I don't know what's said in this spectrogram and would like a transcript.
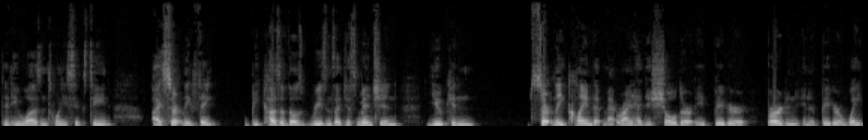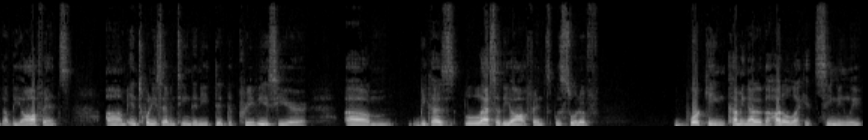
than he was in 2016. I certainly think because of those reasons I just mentioned, you can certainly claim that Matt Ryan had to shoulder a bigger burden and a bigger weight of the offense um, in 2017 than he did the previous year um, because less of the offense was sort of working coming out of the huddle like it seemingly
